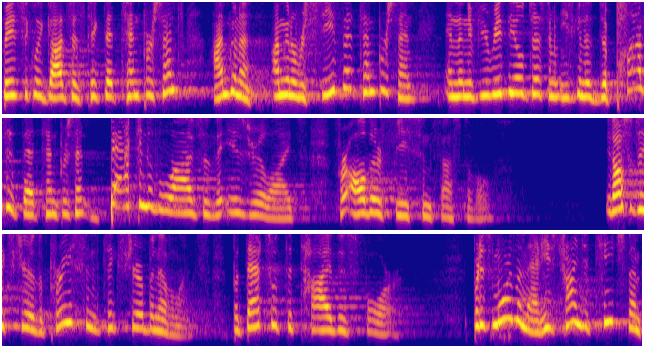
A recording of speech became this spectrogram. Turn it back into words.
Basically, God says, take that 10%. I'm going to I'm to receive that 10%. And then if you read the Old Testament, he's going to deposit that 10% back into the lives of the Israelites for all their feasts and festivals. It also takes care of the priests and it takes care of benevolence. But that's what the tithe is for. But it's more than that. He's trying to teach them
